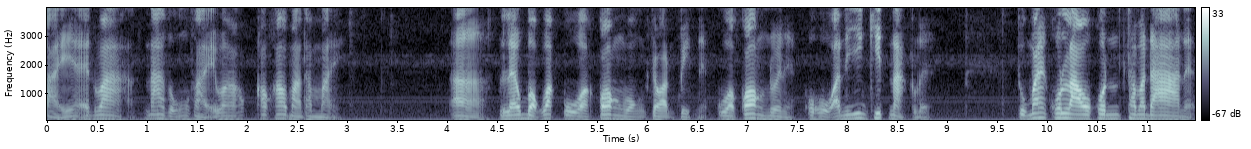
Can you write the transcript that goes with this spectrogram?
สัยแอดว่าน่าสงสัยว่าเขาเขาเข้ามาทำไมอ่าแล้วบอกว่ากลัวกล้องวงจรปิดเนี่ย กลัวกล้องด้วยเนี่ยโอ้โหอันนี้ยิ่งคิดหนักเลย ถูกไหมคนเราคนธรรมดาเนี่ย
